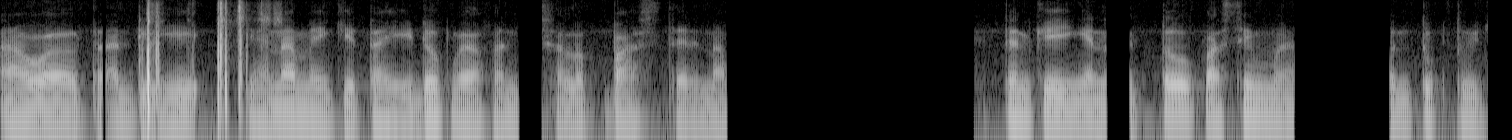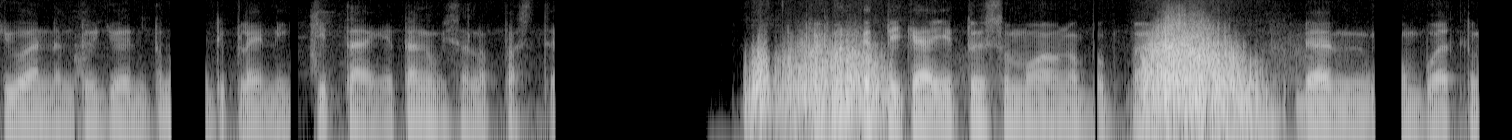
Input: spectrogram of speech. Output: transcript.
awal tadi, yang namanya kita hidup nggak akan bisa lepas dari nam dan keinginan itu pasti membentuk tujuan dan tujuan itu menjadi planning kita. Kita nggak bisa lepas dari. Cuman ketika itu semua ngebeban dan membuat lu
